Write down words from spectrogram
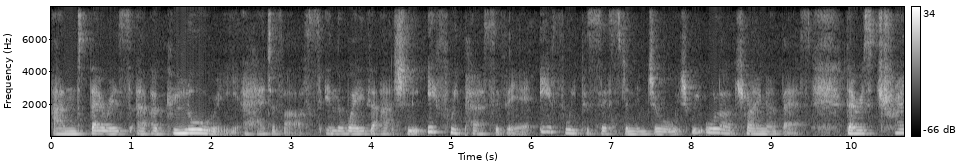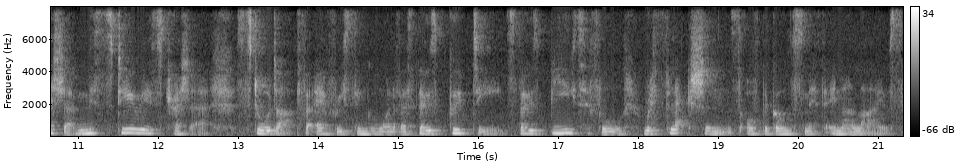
and there is a, a glory ahead of us in the way that actually, if we persevere, if we persist and endure, which we all are trying our best, there is treasure, mysterious treasure, stored up for every single one of us. Those good deeds, those beautiful beautiful reflections of the goldsmith in our lives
